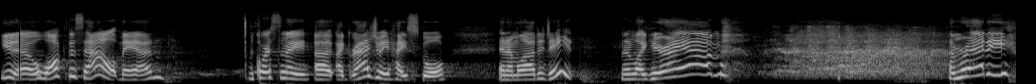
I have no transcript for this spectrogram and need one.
you know, walk this out, man. Of course, then I, uh, I graduate high school and I'm allowed to date. And I'm like, here I am. I'm ready.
